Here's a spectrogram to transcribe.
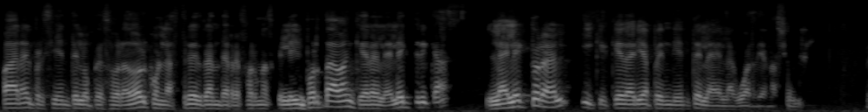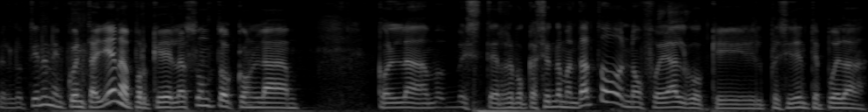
para el presidente López Obrador con las tres grandes reformas que le importaban, que era la eléctrica, la electoral y que quedaría pendiente la de la Guardia Nacional. Pero lo tienen en cuenta llena porque el asunto con la con la este, revocación de mandato no fue algo que el presidente pueda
